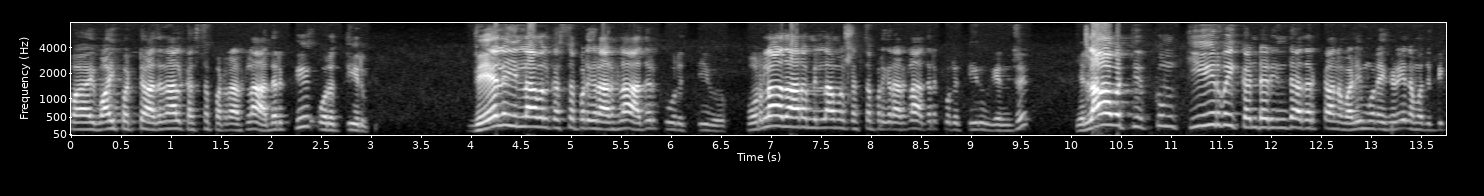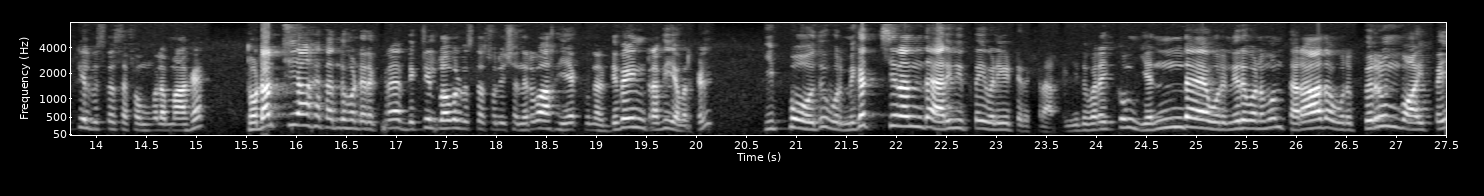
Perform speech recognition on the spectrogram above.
வாய்ப்பட்டு அதனால் கஷ்டப்படுறார்களா? அதற்கு ஒரு தீர்வு. வேலை இல்லாமல் கஷ்டப்படுகிறார்களா? அதற்கு ஒரு தீர்வு. பொருளாதாரம் இல்லாமல் கஷ்டப்படுகிறார்களா? அதற்கு ஒரு தீர்வு என்று எல்லாவற்றிற்கும் தீர்வை கண்டறிந்து அதற்கான வழிமுறைகளை நமது பிக்டில் பிசினஸ் எஃப்எம் மூலமாக தொடர்ச்சியாக தந்து கொண்டிருக்கிற பிக்டில் குளோபல் பிசினஸ் சொல்யூஷன் நிர்வாக இயக்குனர் டிவைன் ரவி அவர்கள் இப்போது ஒரு மிகச்சிறந்த அறிவிப்பை வெளியிட்டிருக்கிறார்கள். இதுவரைக்கும் எந்த ஒரு நிறுவனமும் தராத ஒரு பெரும் வாய்ப்பை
